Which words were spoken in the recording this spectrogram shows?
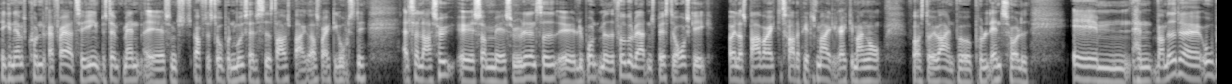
Det kan nærmest kun referere til en bestemt mand, øh, som ofte stod på den modsatte side af straffesparket, også var rigtig god til det. Altså Lars Hø, øh, som, øh, som jo et eller andet sted øh, løb rundt med fodboldverdens bedste årskæg, og ellers bare var rigtig træt af Peter Smeichel rigtig mange år, for at stå i vejen på, på landsholdet. Øhm, han var med, da OB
